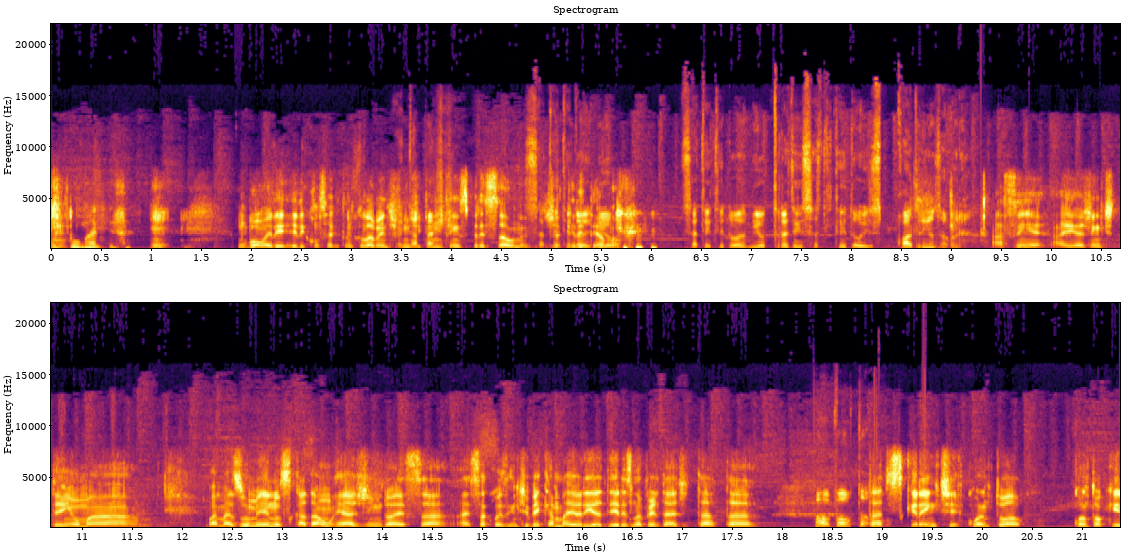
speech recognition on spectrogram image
O Dona Lisa. Bom, ele, ele consegue tranquilamente fingir que não tem expressão, né? Já que ele tem a mão. 72.372 quadrinhos agora. Assim é. Aí a gente tem uma. Vai mais ou menos cada um reagindo a essa, a essa coisa. A gente vê que a maioria deles, na verdade, tá. tá, oh, volta... tá descrente quanto, a, quanto ao que.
